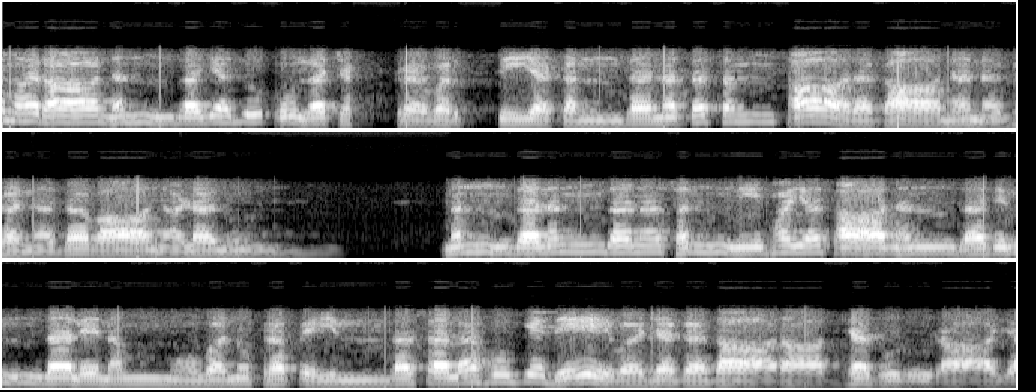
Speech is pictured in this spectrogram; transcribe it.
ಮರಾನಂದಯದು ಕುಲ ಚಕ್ರವರ್ತಿಯ ಕಂದನತ ಸಂಸಾರ ಕಾನನ ಘನದವಾನಳನು ನಂದನಂದನ ಸನ್ನಿಭಯ ಸಾನಂದದಿಂದಲೇ ನಮ್ಮುವನು ಕೃಪೆಯಿಂದ ಸಲಹುಗೆ ದೇವ ಜಗದಾರಾಧ್ಯ ಗುರುರಾಯ.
